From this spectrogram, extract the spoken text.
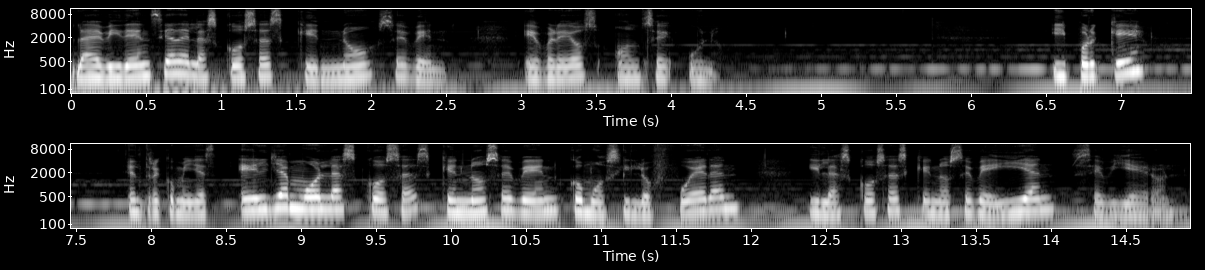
la evidencia de las cosas que no se ven. Hebreos 11.1. ¿Y por qué? Entre comillas, Él llamó las cosas que no se ven como si lo fueran y las cosas que no se veían se vieron.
